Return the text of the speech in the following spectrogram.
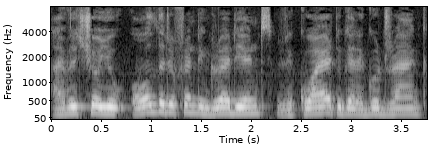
I will show you all the different ingredients required to get a good rank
